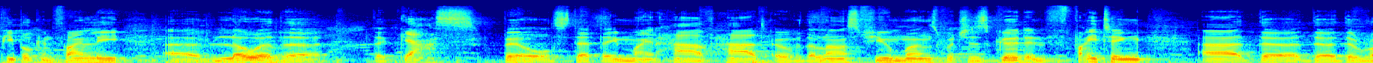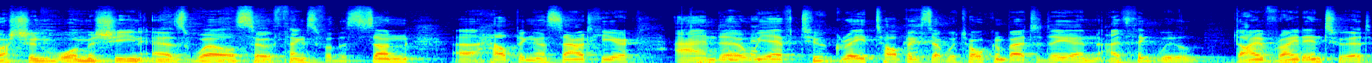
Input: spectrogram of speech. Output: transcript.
people can finally uh, lower the the gas bills that they might have had over the last few months, which is good in fighting uh, the, the, the Russian war machine as well. So thanks for the sun uh, helping us out here. And uh, we have two great topics that we're talking about today, and I think we'll dive right into it.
